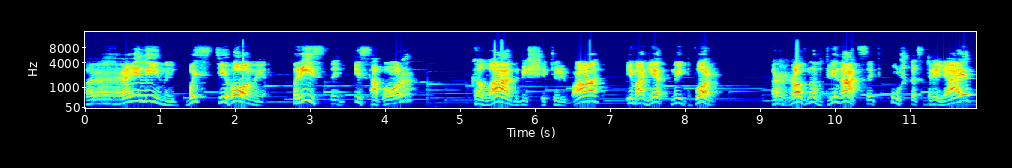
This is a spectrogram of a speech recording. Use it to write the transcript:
равелины, бастионы, пристань и собор, кладбище, тюрьма и монетный двор. Ровно в двенадцать пушка стреляет,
